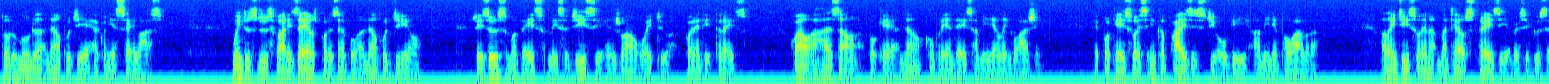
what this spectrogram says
todo mundo não podia reconhecê-las. Muitos dos fariseus, por exemplo, não podiam. Jesus uma vez lhes disse em João 8, 43, Qual a razão por que não compreendeis a minha linguagem? É porque sois incapazes de ouvir a minha palavra. Além disso, em Mateus 13, versículos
